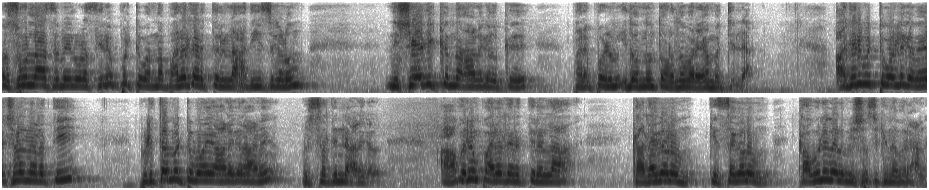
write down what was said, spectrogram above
റസൂല്ലാ സമയിലൂടെ സ്ഥിരപ്പെട്ടു വന്ന പലതരത്തിലുള്ള ഹദീസുകളും നിഷേധിക്കുന്ന ആളുകൾക്ക് പലപ്പോഴും ഇതൊന്നും തുറന്നു പറയാൻ പറ്റില്ല. അതിരുവിട്ടുകൊണ്ട് ഗവേഷണം നടത്തി പിടുത്തം വിട്ടുപോയ ആളുകളാണ് വിശ്വത്തിന്റെ ആളുകൾ. അവരും പലതരത്തിലുള്ള കഥകളും കിസ്സകളും കൗലുകളും വിശ്വസിക്കുന്നവരാണ്.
